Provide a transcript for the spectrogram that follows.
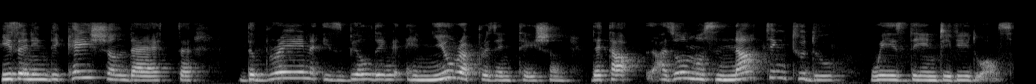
is an indication that the brain is building a new representation that has almost nothing to do with the individuals.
